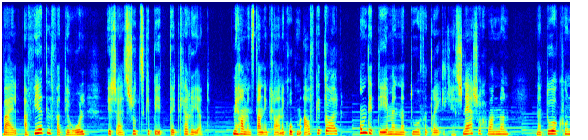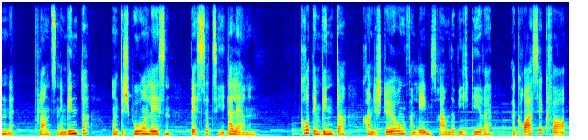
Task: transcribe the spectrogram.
weil ein Viertel von Tirol ist als Schutzgebiet deklariert. Wir haben uns dann in kleine Gruppen aufgeteilt, um die Themen naturverträgliches Schneeschuchwandern, Naturkunde, Pflanzen im Winter und die Spurenlesen besser zu erlernen. Gerade im Winter kann die Störung von Lebensraum der Wildtiere eine große Gefahr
